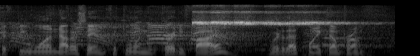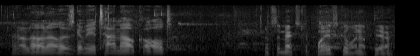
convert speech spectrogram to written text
51. Now they're saying 51 to 35. Where did that point come from? I don't know. Now there's going to be a timeout called. There's some extra points going up there.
